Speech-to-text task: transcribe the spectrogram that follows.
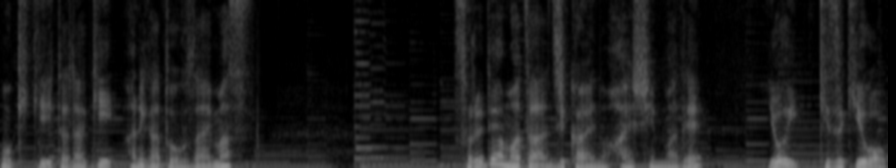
お聴きいただきありがとうございます。それではまた次回の配信まで良い気づきを。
